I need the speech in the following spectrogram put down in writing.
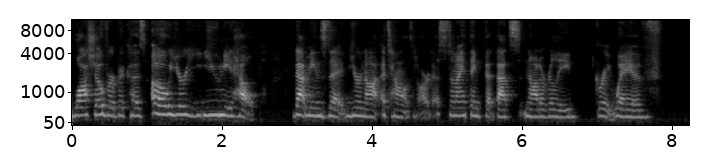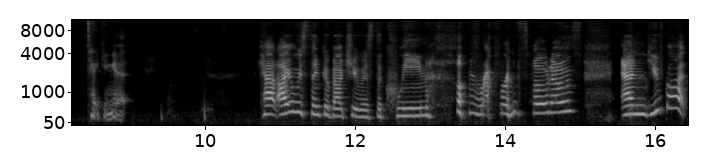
wash over because oh you're you need help. That means that you're not a talented artist. And i think that that's not a really great way of taking it Cat, I always think about you as the queen of reference photos, and you've got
